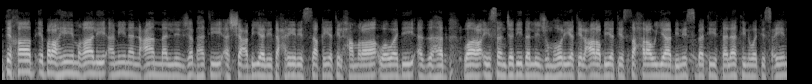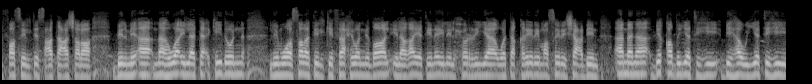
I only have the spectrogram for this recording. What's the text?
انتخاب إبراهيم غالي أمينا عاما للجبهة الشعبية لتحرير الساقية الحمراء ووادي الذهب ورئيسا جديدا للجمهورية العربية الصحراوية بنسبة 93.19% ما هو إلا تأكيد لمواصلة الكفاح والنضال إلى غاية نيل الحرية وتقرير مصير شعب آمن بقضيته بهويته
